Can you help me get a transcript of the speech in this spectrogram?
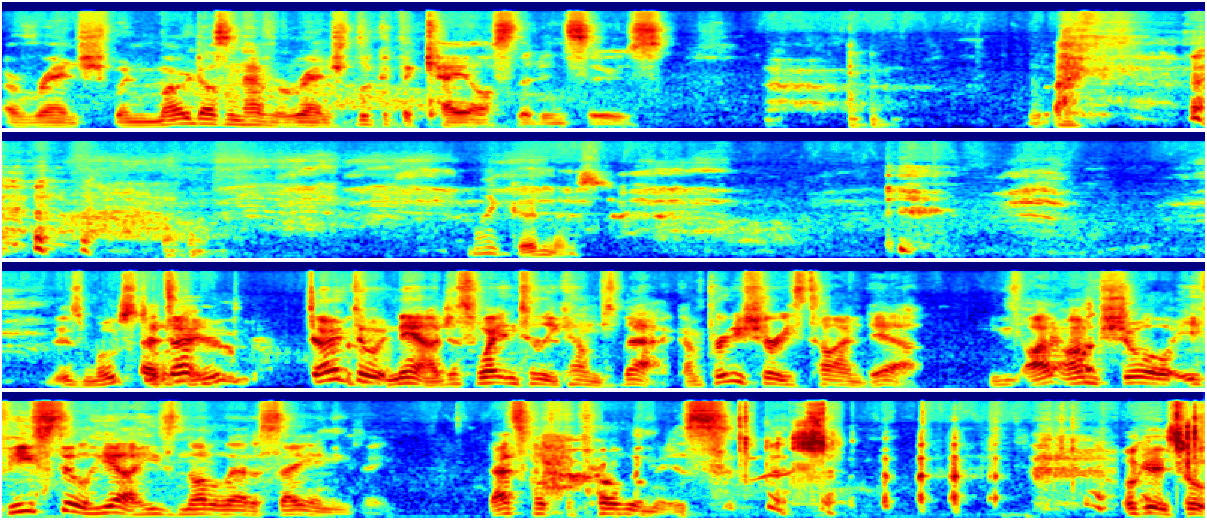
a wrench. When Mo doesn't have a wrench, look at the chaos that ensues. My goodness. Is Mo still don't- here? Don't do it now. Just wait until he comes back. I'm pretty sure he's timed out. He, I, I'm sure if he's still here, he's not allowed to say anything. That's what the problem is. Okay, so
